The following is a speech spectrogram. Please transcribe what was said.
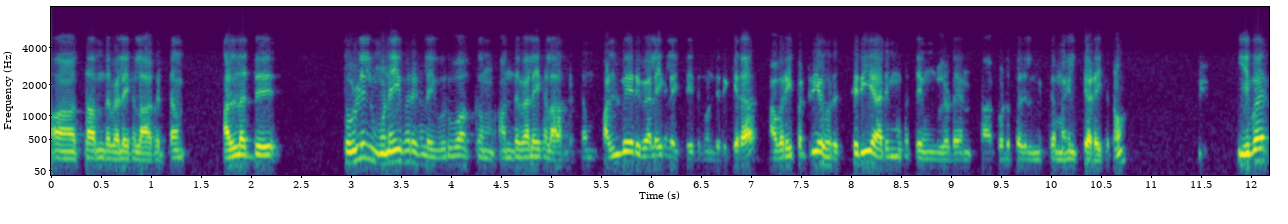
ஆஹ், சார்ந்த வேலைகளாகட்டும் அல்லது தொழில் முனைவர்களை உருவாக்கும் அந்த வேலைகளாகட்டும் பல்வேறு வேலைகளை செய்து கொண்டிருக்கிறார். அவரை பற்றிய ஒரு சிறிய அறிமுகத்தை உங்களுடன் கொடுப்பதில் மிக்க மகிழ்ச்சி அடைகிறோம். இவர்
